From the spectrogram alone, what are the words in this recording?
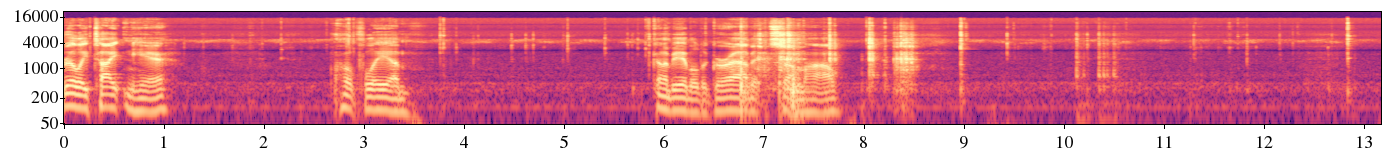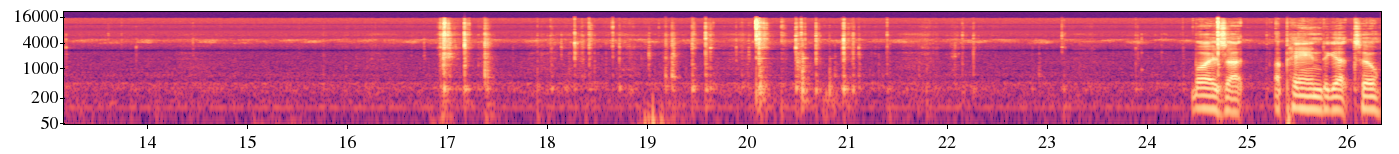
really tight in here. Hopefully I'm going to be able to grab it somehow. Boy, is that a pain to get to?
